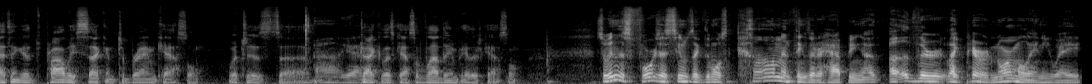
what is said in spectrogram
I think it's probably second to Bran Castle, which is uh, Oh, yeah. Dracula's castle, Vlad the Impaler's castle. So in this forest, it seems like the most common things that are happening, other like paranormal anyway,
